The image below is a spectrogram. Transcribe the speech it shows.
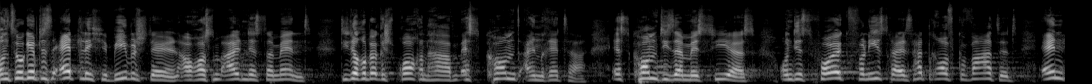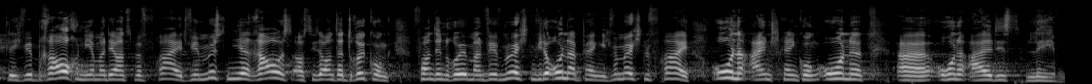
Und so gibt es etliche Bibelstellen, auch aus dem Alten Testament, die darüber gesprochen haben, es kommt ein Retter, es kommt dieser Messias. Und das Volk von Israel es hat darauf gewartet, endlich, wir brauchen jemanden, der uns befreit. Wir müssen hier raus aus dieser Unterdrückung von den Römern. Wir möchten wieder unabhängig, wir möchten frei, ohne Einschränkung, ohne, äh, ohne all das Leben.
